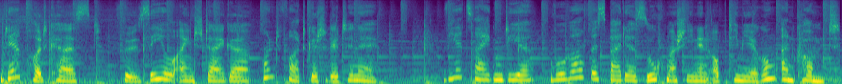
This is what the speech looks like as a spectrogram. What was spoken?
Der Podcast für SEO-Einsteiger und Fortgeschrittene. Wir zeigen dir, worauf es bei der Suchmaschinenoptimierung ankommt.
